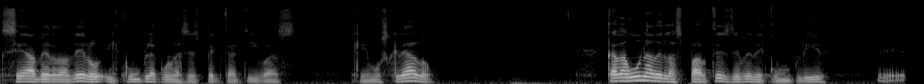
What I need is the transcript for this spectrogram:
sea verdadero y cumpla con las expectativas que hemos creado. Cada una de las partes debe de cumplir eh,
